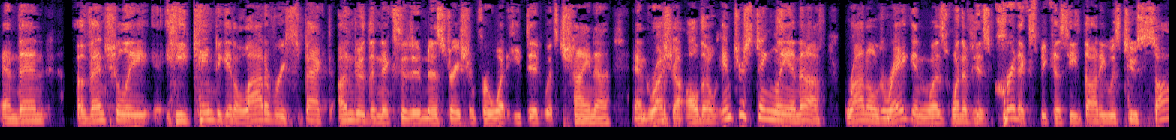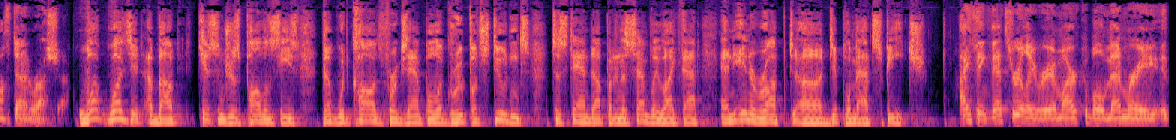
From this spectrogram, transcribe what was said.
And then eventually he came to get a lot of respect under the Nixon administration for what he did with China and Russia. Although, interestingly enough, Ronald Reagan was one of his critics because he thought he was too soft on Russia. What was it about Kissinger's policies that would cause, for example, a group of students to stand up at an assembly like that and interrupt uh, a diplomat's speech? I think that's really a remarkable memory.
